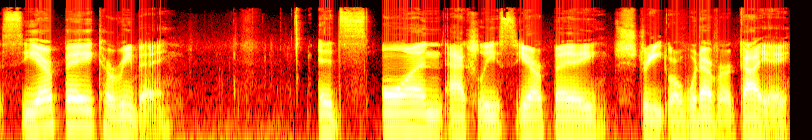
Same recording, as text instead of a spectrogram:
Sierpe Caribe. It's on actually Sierpe Street or whatever, Galle. I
